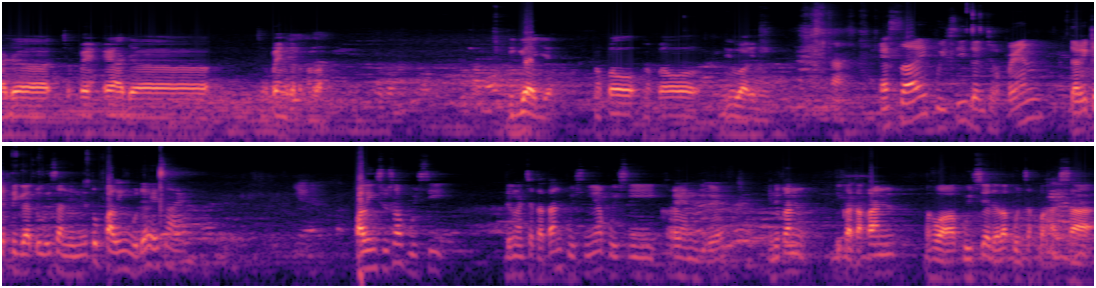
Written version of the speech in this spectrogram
ada cerpen eh ada cerpen katakanlah. Tiga aja novel novel di luar ini. Nah esai puisi dan cerpen dari ketiga tulisan ini tuh paling mudah esai. Paling susah puisi. Dengan catatan puisinya puisi keren gitu ya. Ini kan dikatakan bahwa puisi adalah puncak bahasa.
